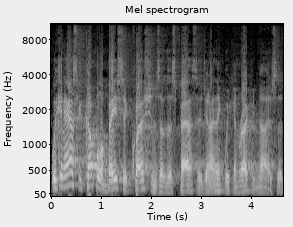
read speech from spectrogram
We can ask a couple of basic questions of this passage, and I think we can recognize that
